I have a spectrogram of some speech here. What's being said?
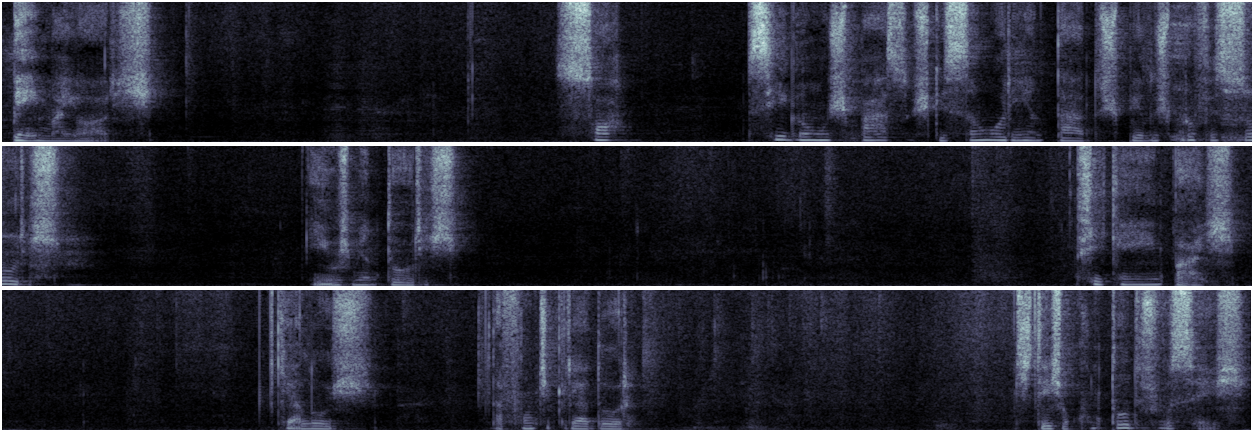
bem maiores. Só sigam os passos que são orientados pelos professores e os mentores. Fiquem em paz. Que a luz da fonte criadora esteja com todos vocês.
